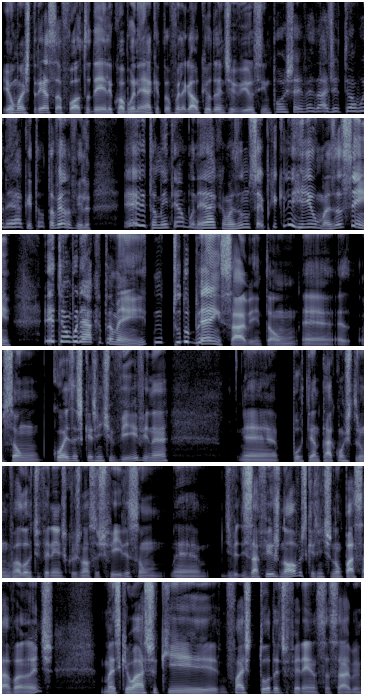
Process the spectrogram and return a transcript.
Eu mostrei essa foto dele com a boneca, então foi legal que o Dante viu assim, poxa, é verdade, ele tem uma boneca. Então, tá vendo, filho? Ele também tem uma boneca, mas eu não sei porque que ele riu, mas assim, ele tem uma boneca também. E tudo bem, sabe? Então, é, é são coisas que a gente vive, né? É, por tentar construir um valor diferente com os nossos filhos, são é, desafios novos que a gente não passava antes mas que eu acho que faz toda a diferença, sabe?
